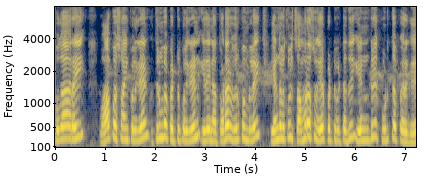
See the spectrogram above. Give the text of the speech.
புகாரை வாபஸ் வாங்கிக் கொள்கிறேன் திரும்ப பெற்றுக்கொள்கிறேன். இதை நான் தொடர் விருப்பமில்லை. எங்களுக்குள் சமரசம் ஏற்பட்டு விட்டது என்று கொடுத்த பிறகு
